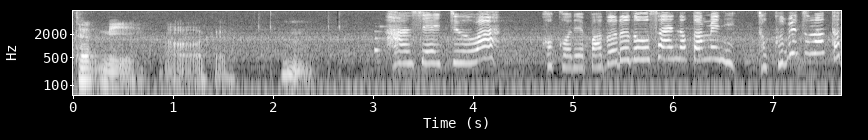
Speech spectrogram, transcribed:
tempt me. あ、oh, okay. うん。反省中は、ここでバブル同祭のために特別な宝物を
